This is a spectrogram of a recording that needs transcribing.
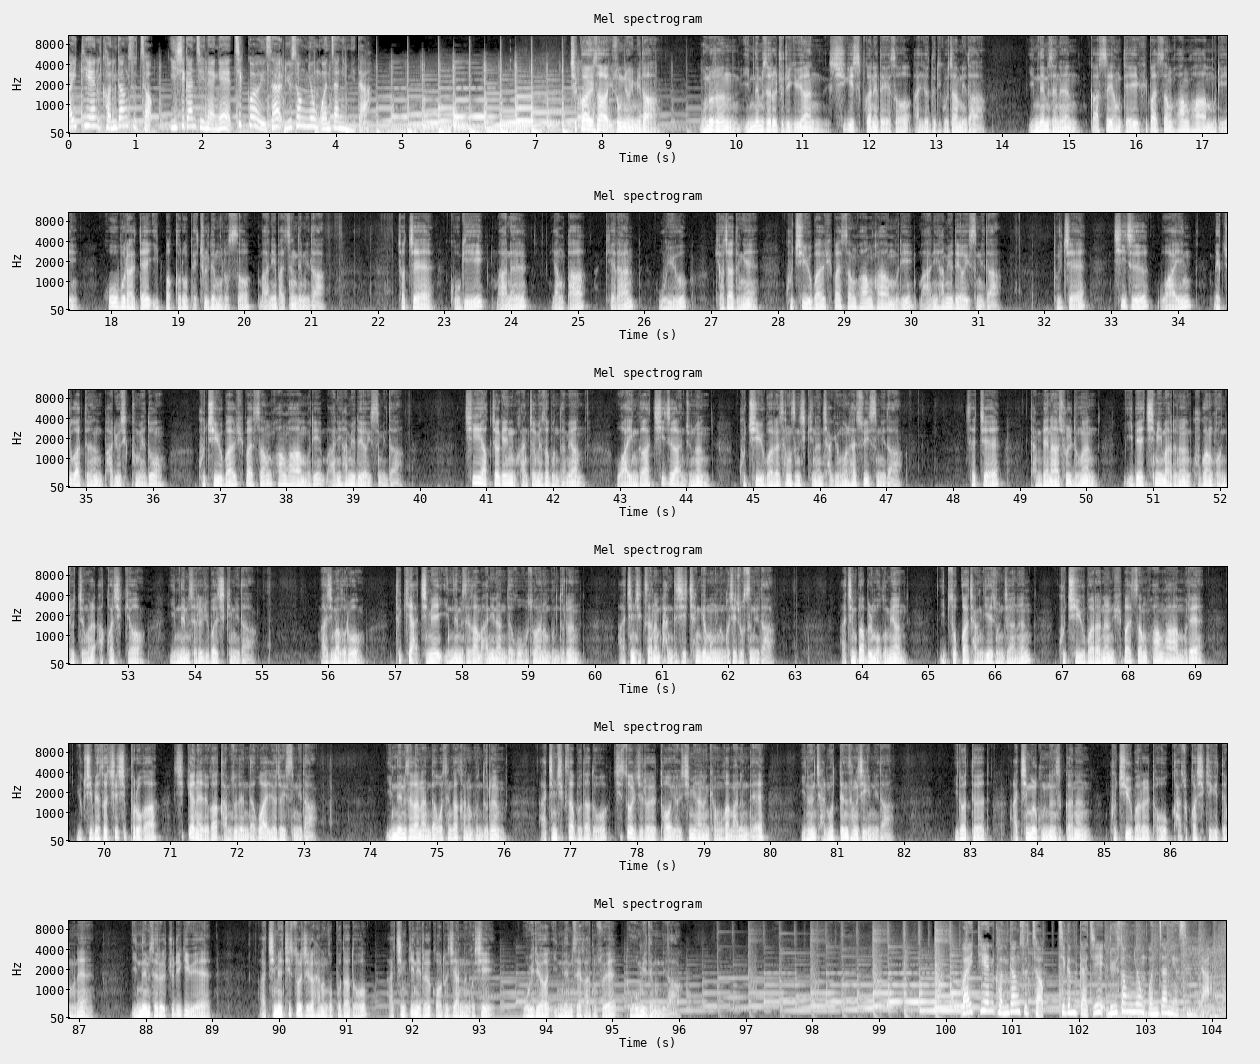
YTN 건강수첩 이 시간 진행의 치과의사 류성용 원장입니다. 치과의사 유성룡입니다. 오늘은 입냄새를 줄이기 위한 식이 습관에 대해서 알려드리고자 합니다. 입냄새는 가스 형태의 휘발성 황화합물이 호흡을 할 때 입 밖으로 배출됨으로써 많이 발생됩니다. 첫째, 고기, 마늘, 양파, 계란, 우유, 겨자 등의 구취 유발 휘발성 황화합물이 많이 함유되어 있습니다. 둘째, 치즈, 와인, 맥주 같은 발효식품에도 구취 유발 휘발성 황화합물이 많이 함유되어 있습니다. 치의학적인 관점에서 본다면 와인과 치즈 안주는 구취 유발을 상승시키는 작용을 할 수 있습니다. 셋째, 담배나 술 등은 입에 침이 마르는 구강 건조증을 악화시켜 입냄새를 유발시킵니다. 마지막으로 특히 아침에 입냄새가 많이 난다고 호소하는 분들은 아침 식사는 반드시 챙겨 먹는 것이 좋습니다. 아침밥을 먹으면 입속과 장기에 존재하는 구취 유발하는 휘발성 황화합물의 60에서 70%가 식견내려가 감소된다고 알려져 있습니다. 입냄새가 난다고 생각하는 분들은 아침 식사보다도 칫솔질을 더 열심히 하는 경우가 많은데 이는 잘못된 상식입니다. 이렇듯 아침을 굶는 습관은 구취 유발을 더욱 가속화시키기 때문에 입냄새를 줄이기 위해 아침에 칫솔질을 하는 것보다도 아침 끼니를 꺼르지 않는 것이 오히려 입냄새 감소에 도움이 됩니다. YTN 건강수첩 지금까지 류성용 원장이었습니다.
